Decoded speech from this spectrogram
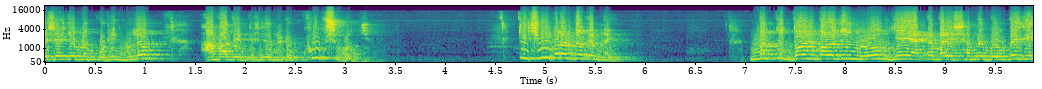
দেশের জন্য কঠিন হলেও আমাদের দেশের জন্য এটা খুব সহজ। কিছুই বলার দরকার নেই। মাত্র দশ বারো জন লোক যে একটা বাড়ির সামনে বলবে যে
